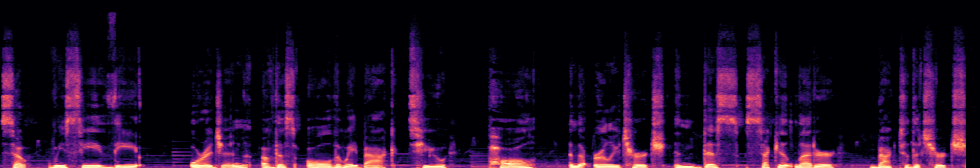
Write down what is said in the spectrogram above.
So we see the origin of this all the way back to Paul and the early church in this second letter back to the church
